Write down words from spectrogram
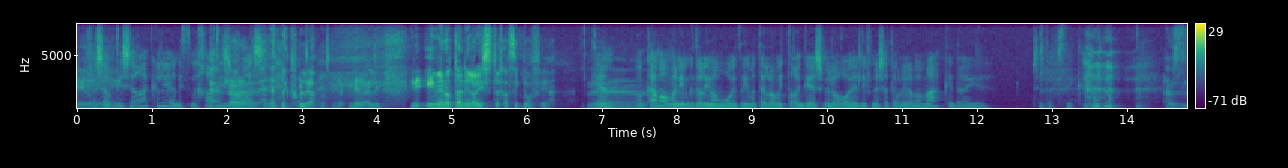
אה, חשבתי שרק לי, אני שמחה לא, לשמוע לא, לא, ש... לא, לא, לכולם, נראה לי. אם אין אותה, נראה לי שצריך להפסיק להופיע. כן, זה... כמה אומנים גדולים אמרו את זה. אם אתה לא מתרגש ולא רועד לפני שאתה עולה לבמה, כדאי אה, שתפסיק. אז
